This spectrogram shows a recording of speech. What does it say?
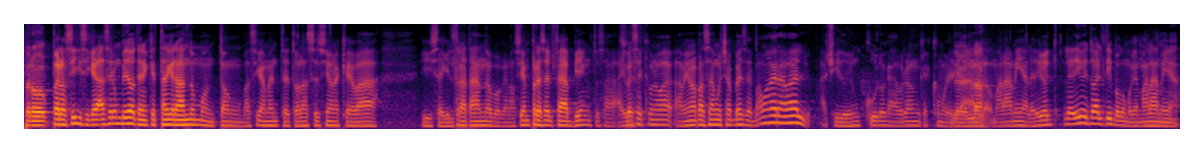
Pero pero sí, si quieres hacer un video tienes que estar grabando un montón. Básicamente todas las sesiones que vas y seguir tratando, porque no siempre surfeas bien, tú sabes. Hay Sí. veces que uno va... A mí me ha pasado muchas veces, vamos a grabar. Achi, doy un culo cabrón, que es como que... De "Diablo, verdad. Mala mía. Le digo, le digo y todo el tipo como que mala mía.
